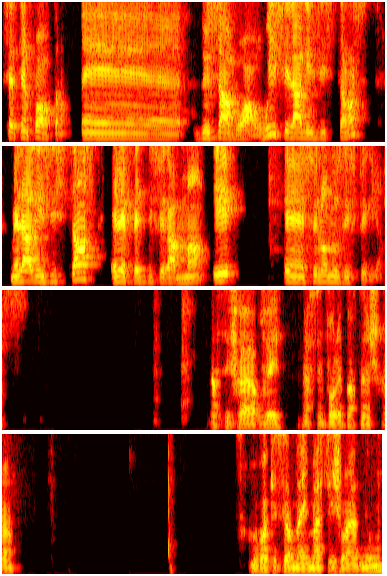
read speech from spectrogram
c'est important de savoir. Oui, c'est la résistance, mais la résistance, elle est faite différemment et selon nos expériences. Merci, frère Hervé. Merci pour le partage, frère. On voit que Sœur Naïma s'est joint à nous.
